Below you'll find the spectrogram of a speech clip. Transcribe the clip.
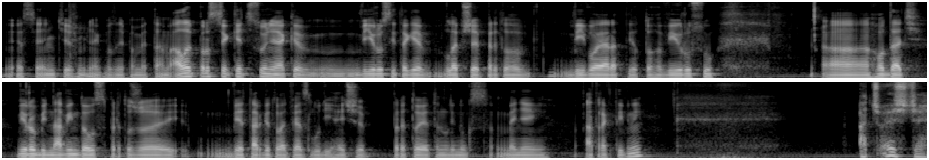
ja si ani tiež nejak moc nepamätám. Ale proste keď sú nejaké vírusy, tak je lepšie pre toho vývojára toho vírusu uh, ho dať vyrobiť na Windows, pretože vie targetovať viac ľudí, hej, čiže preto je ten Linux menej atraktívny. A čo ešte?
